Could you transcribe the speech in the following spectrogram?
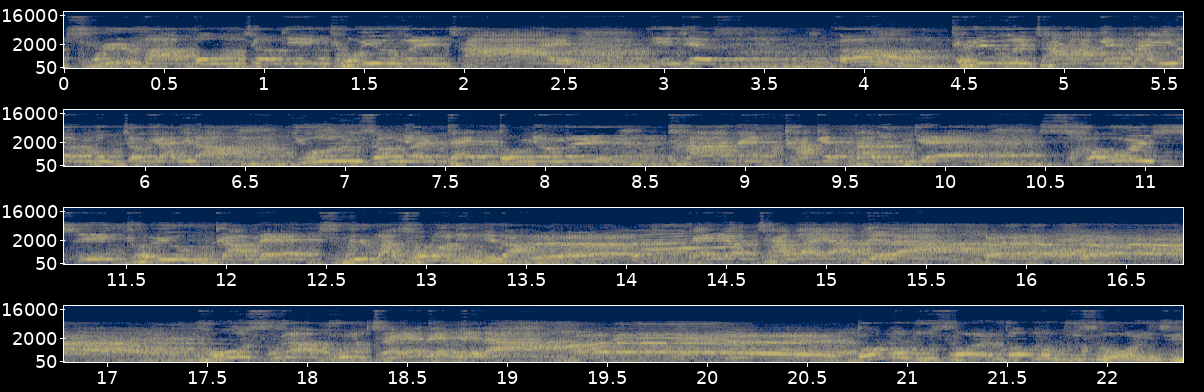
출마 목적이 교육을 잘 이제 어, 교육을 잘 하겠다 이런 목적이 아니라 윤석열 대통령을 탄핵하겠다는 게 서울시 교육감의 출마 선언입니다. 때려잡아야 합니다. 보수가 훔쳐야 됩니다. 너무 무서워요 너무 무서워 이제.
